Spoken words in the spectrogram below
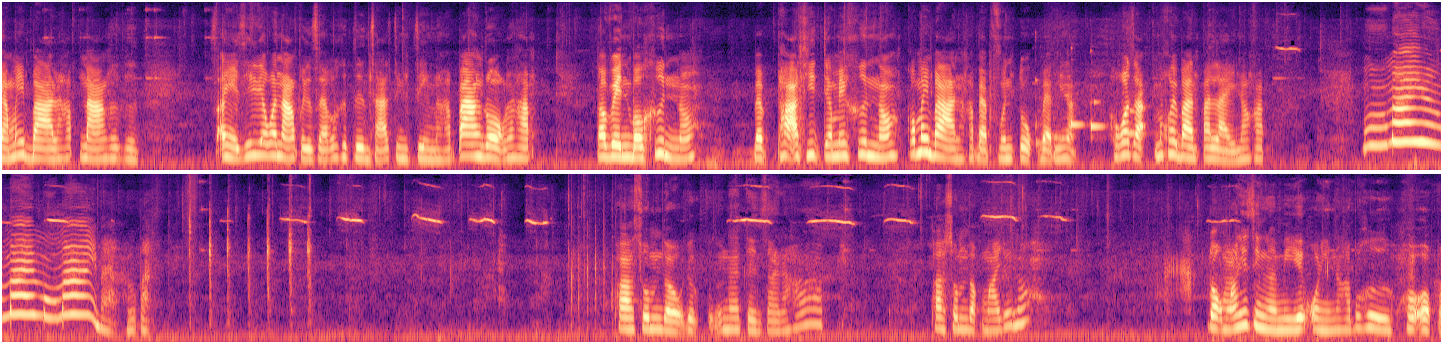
ยังไม่บานนะครับ นางก็คือสาเหตุที่เรียกว่านางตื่นสายก็คือตื่นสายจริง ๆ นะครับบางดอกนะครับตะเวนบอขึ้นเนาะ แบบพระอาทิตย์ยังไม่ขึ้นเนาะก็ไม่บานครับแบบฝนตกแบบนี้น่ะเขาก็จะไม่ค่อยบานปลาไหลเนาะครับหมูไม้หมูไม้หมูไม้แบบรู้ปะพาชมดอกดอกน่าตื่นใจนะครับพาชมดอกไม้ด้วยเนาะดอกไม้ที่จริงมีเยอะกว่านี้นะครับ ก็คือเขาออกไป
